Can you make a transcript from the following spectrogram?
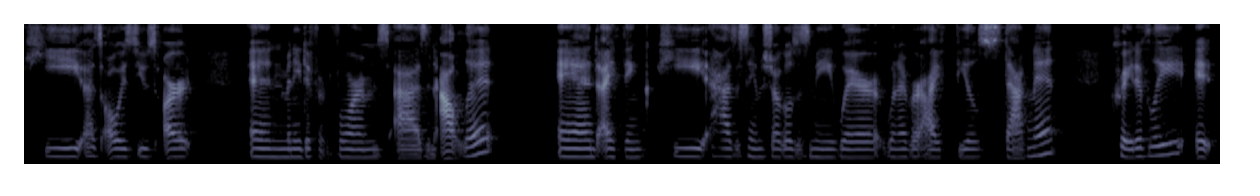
he has always used art in many different forms as an outlet. And I think he has the same struggles as me where whenever I feel stagnant creatively it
